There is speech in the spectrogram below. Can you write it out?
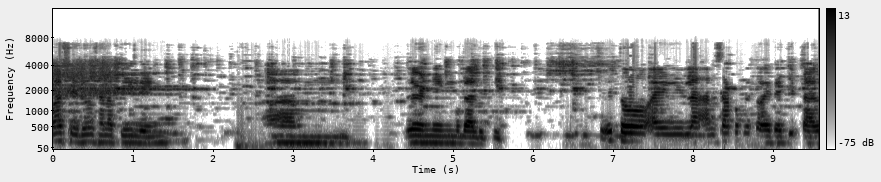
base doon sa napiling um, learning modality. So, ito ay, ang sakop nito ay digital,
